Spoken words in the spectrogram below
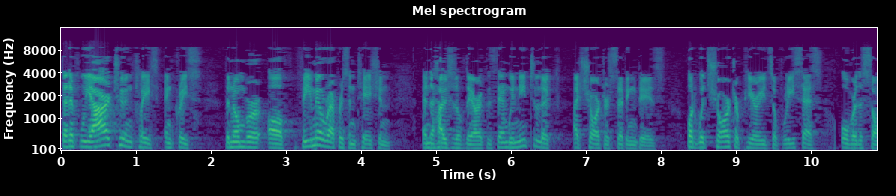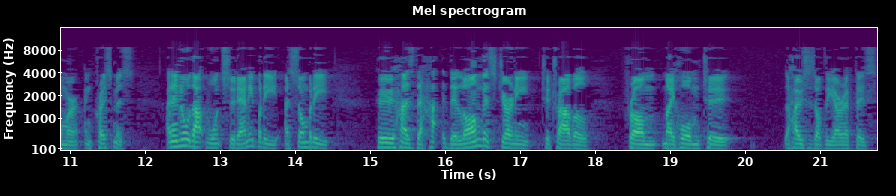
that if we are to increase, increase the number of female representation in the Houses of the Oireachtas, then we need to look at shorter sitting days, but with shorter periods of recess over the summer and Christmas. And I know that won't suit anybody, as somebody who has the, the longest journey to travel from my home to the houses of the Oireachtas.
